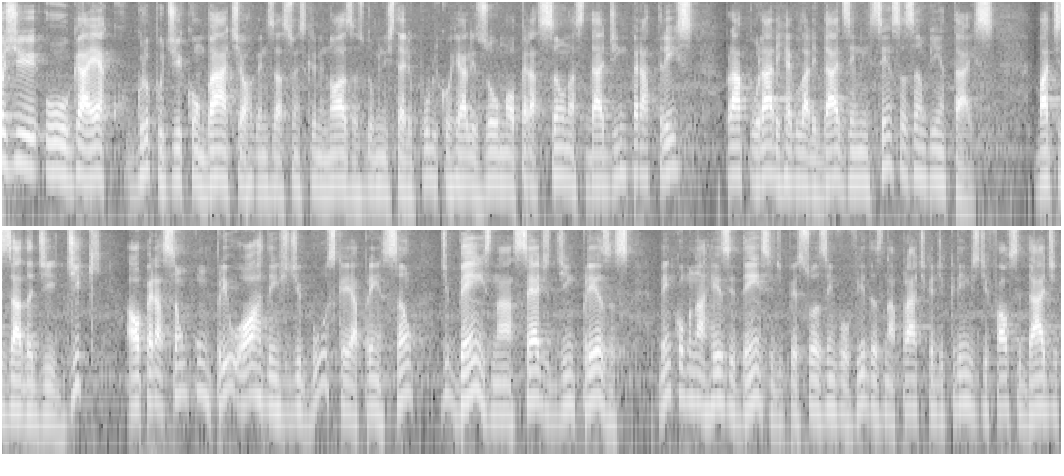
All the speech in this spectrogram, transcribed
Hoje, o GAECO, Grupo de Combate a Organizações Criminosas do Ministério Público, realizou uma operação na cidade de Imperatriz para apurar irregularidades em licenças ambientais. Batizada de DIC, a operação cumpriu ordens de busca e apreensão de bens na sede de empresas, bem como na residência de pessoas envolvidas na prática de crimes de falsidade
